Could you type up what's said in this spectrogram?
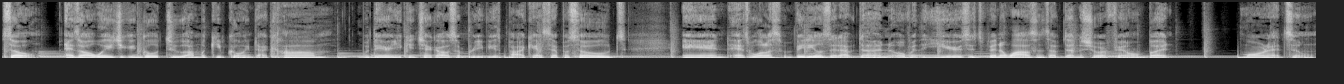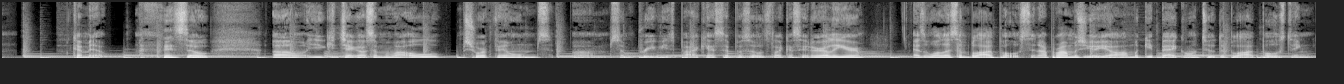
So, as always, you can go to I'ma There you can check out some previous podcast episodes and as well as some videos that I've done over the years. It's been a while since I've done a short film, but more on that soon. Coming up. so uh, you can check out some of my old short films, um, some previous podcast episodes, like I said earlier, as well as some blog posts. And I promise you, y'all, I'm gonna get back onto the blog posting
